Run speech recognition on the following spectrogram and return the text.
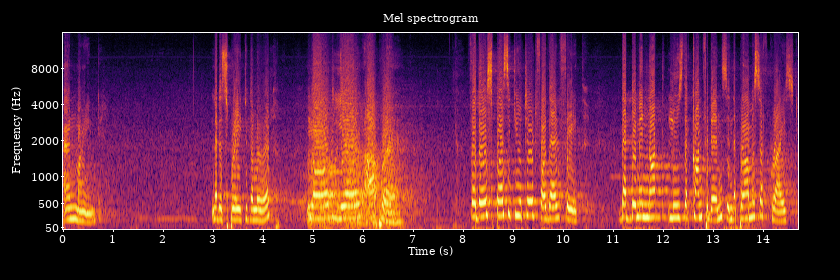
and mind. Let us pray to the Lord. Lord, hear our prayer. For those persecuted for their faith, that they may not lose their confidence in the promise of Christ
